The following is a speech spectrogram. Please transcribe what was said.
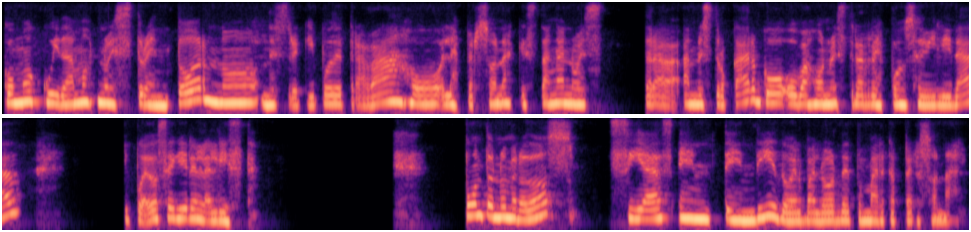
cómo cuidamos nuestro entorno, nuestro equipo de trabajo, las personas que están a, nuestra, a nuestro cargo o bajo nuestra responsabilidad. Y puedo seguir en la lista. Punto número dos, si has entendido el valor de tu marca personal.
